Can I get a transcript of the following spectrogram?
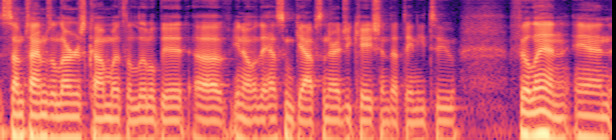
Sometimes the learners come with a little bit of you know they have some gaps in their education that they need to fill in and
